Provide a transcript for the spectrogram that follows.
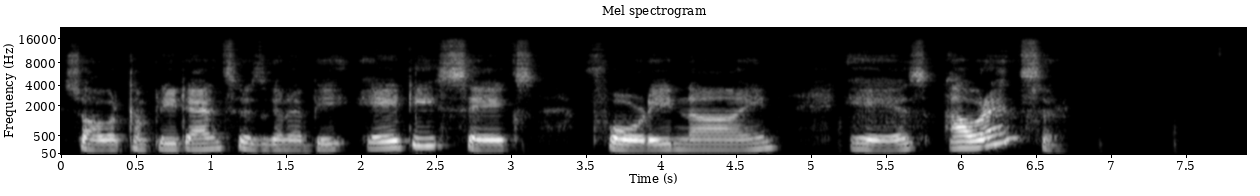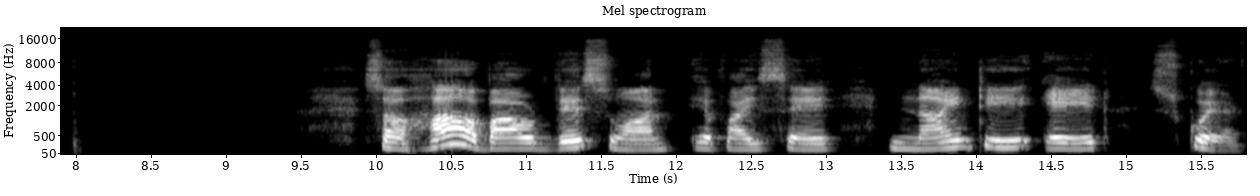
So our complete answer is going to be 86 49 is our answer. So how about this one if I say 98 squared?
